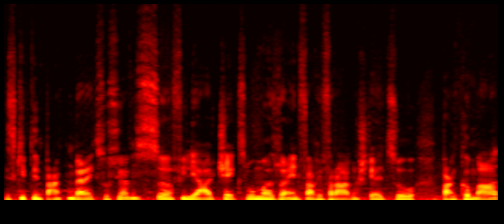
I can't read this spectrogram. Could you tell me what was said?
es gibt im Bankenbereich so Service-Filial-Checks, wo man so einfache Fragen stellt, so Bankomat.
